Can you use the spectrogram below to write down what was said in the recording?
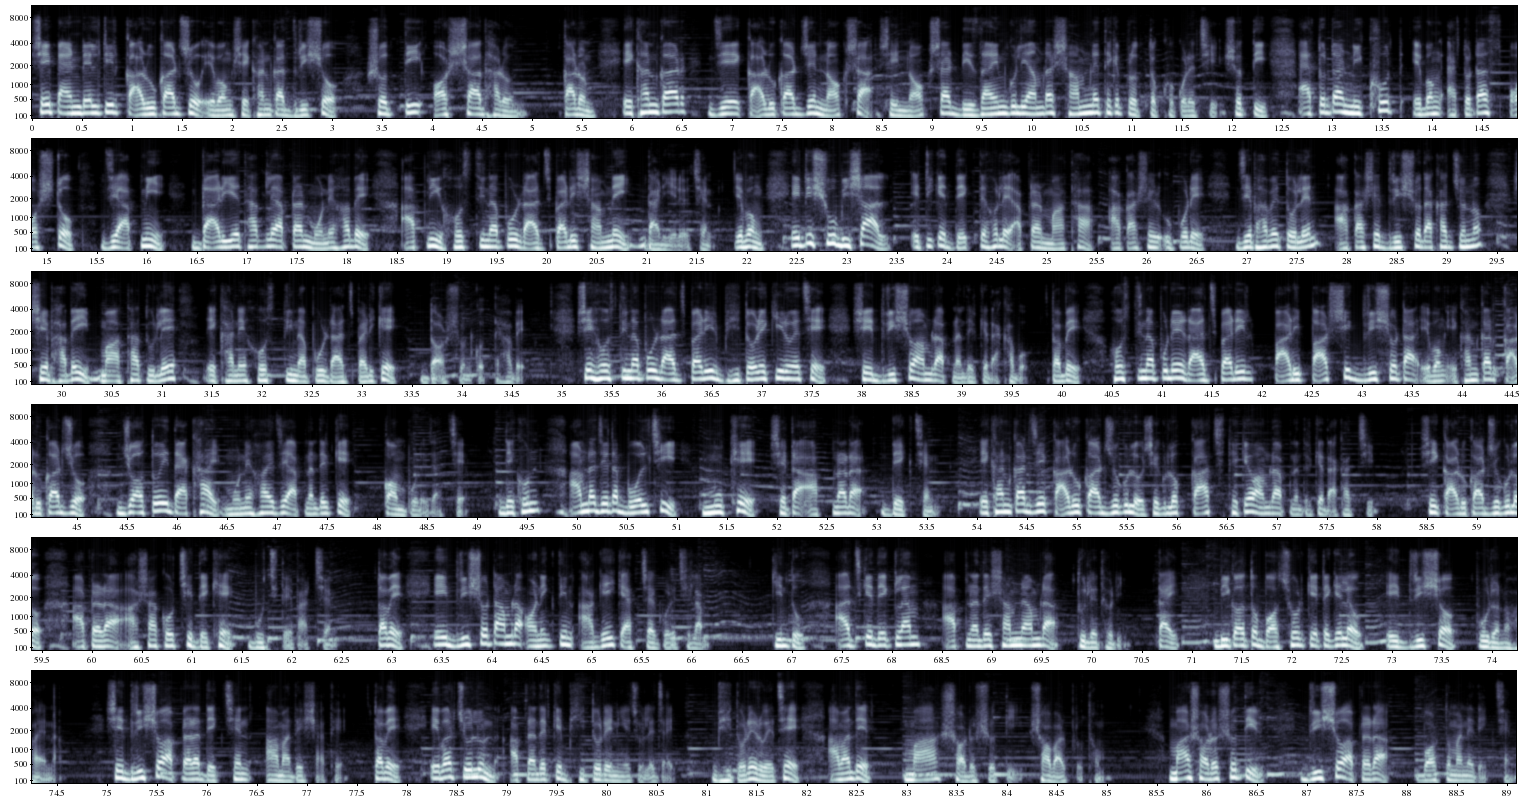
সেই প্যান্ডেলটির কারুকার্য এবং সেখানকার দৃশ্য সত্যি অসাধারণ। কারণ এখানকার যে কারুকার্যের নকশা, সেই নকশার ডিজাইনগুলি আমরা সামনে থেকে প্রত্যক্ষ করেছি। সত্যি, এতটা নিখুঁত এবং এতটা স্পষ্ট যে আপনি দাঁড়িয়ে থাকলে আপনার মনে হবে আপনি হস্তিনাপুর রাজবাড়ির সামনেই দাঁড়িয়ে রয়েছেন। এবং এটি সুবিশাল, এটিকে দেখতে হলে আপনার মাথা আকাশের উপরে যেভাবে তোলেন, আকাশের দৃশ্য দেখার জন্য সেভাবেই মাথা তুলে এখানে হস্তিনাপুর রাজবাড়িকে দর্শন করতে হবে। সেই হস্তিনাপুর রাজবাড়ির ভিতরে কি রয়েছে, সেই দৃশ্য আমরা আপনাদেরকে দেখাবো। তবে হস্তিনাপুরের রাজবাড়ির পারিপার্শ্বিক দৃশ্যটা এবং এখানকার কারুকার্য যতই দেখায়, মনে হয় যে আপনাদেরকে কম পড়ে যাচ্ছে। দেখুন, আমরা যেটা বলছি মুখে, সেটা আপনারা দেখছেন। এখানকার যে কারুকার্যগুলো, সেগুলো কাছ থেকেও আমরা আপনাদেরকে দেখাচ্ছি। সেই কারুকার্যগুলো আপনারা আশা করছি দেখে বুঝতে পারছেন। তবে এই দৃশ্যটা আমরা অনেক দিন আগেই ক্যাপচার করেছিলাম। কিন্তু আজকে দেখলাম আপনাদের সামনে আমরা তুলে ধরি। তাই বিগত বছর কেটে গেলেও এই দৃশ্য পুরনো হয় না। সেই দৃশ্য আপনারা দেখছেন আমাদের সাথে। তবে এবার চলুন আপনাদেরকে ভিতরে নিয়ে চলে যাই। ভিতরে রয়েছে আমাদের মা সরস্বতী সবার প্রথম। মা সরস্বতীর দৃশ্য আপনারা বর্তমানে দেখছেন।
